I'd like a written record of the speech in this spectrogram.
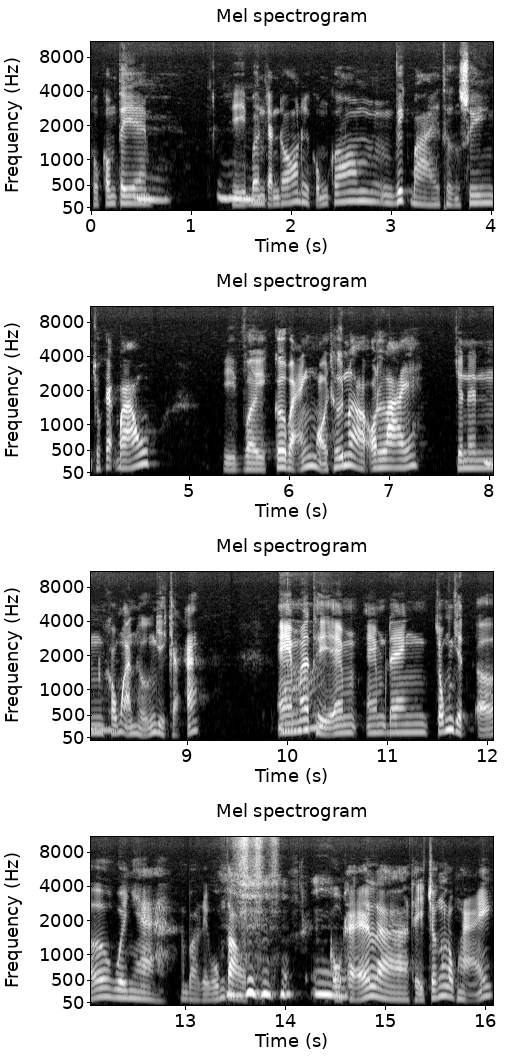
thuộc công ty em. Ừm, Thì bên cạnh đó thì cũng có viết bài thường xuyên cho các báo. Thì về cơ bản mọi thứ nó là online ấy, cho nên Ừm. không có ảnh hưởng gì cả. Em á thì em em đang chống dịch ở quê nhà Bà Rịa Vũng Tàu. Cụ thể là thị trấn Long Hải,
